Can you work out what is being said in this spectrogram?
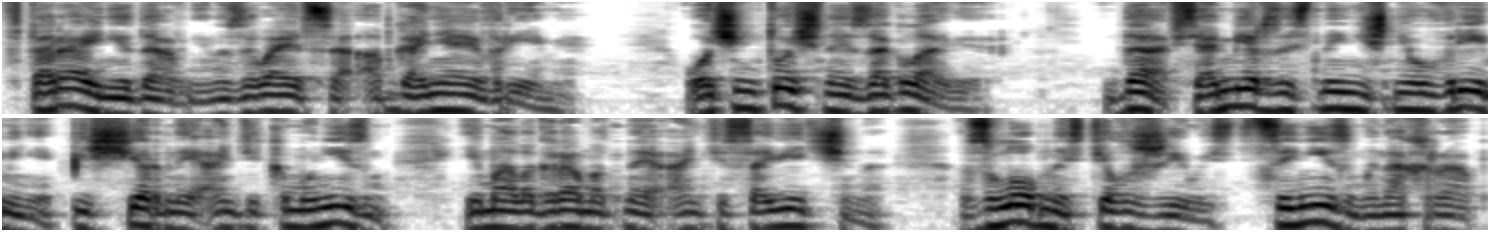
Вторая, недавняя, называется «Обгоняя время». Очень точное заглавие. Да, вся мерзость нынешнего времени, пещерный антикоммунизм и малограмотная антисоветчина, злобность и лживость, цинизм и нахрап,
